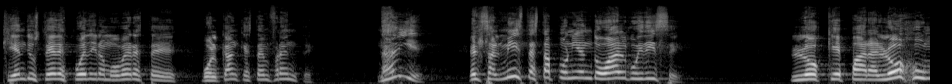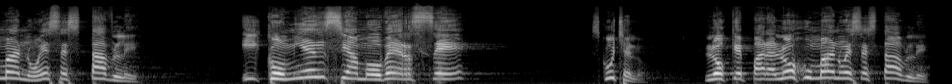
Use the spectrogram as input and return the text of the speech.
¿Quién de ustedes puede ir a mover este volcán que está enfrente? Nadie. El salmista está poniendo algo y dice, lo que para el ojo humano es estable y comience a moverse, escúchelo, lo que para el ojo humano es estable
